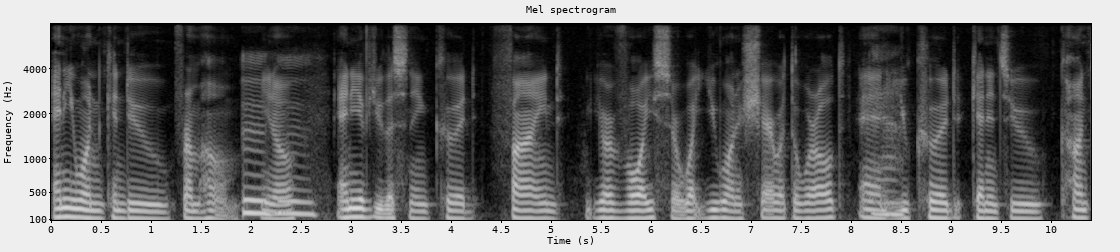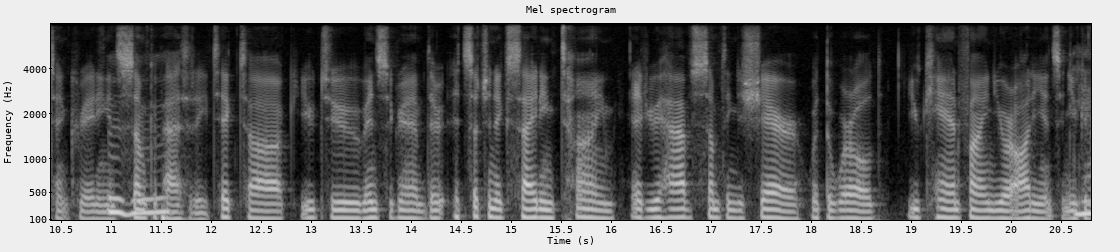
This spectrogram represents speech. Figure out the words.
anyone can do from home. You know, Mhm. any of you listening could find your voice or what you want to share with the world and Yeah. you could get into content creating in some Mhm. capacity tiktok youtube instagram there, it's such an exciting time and if you have something to share with the world you can find your audience and you can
